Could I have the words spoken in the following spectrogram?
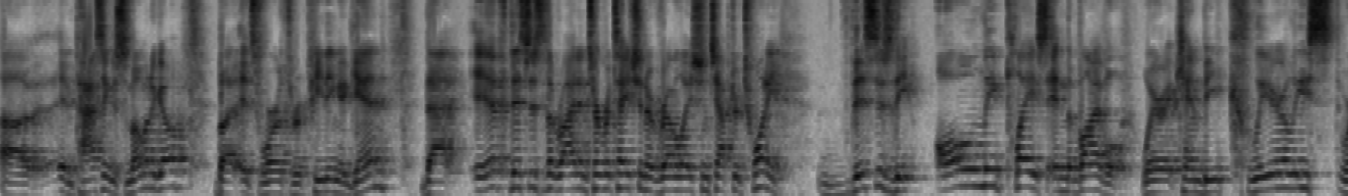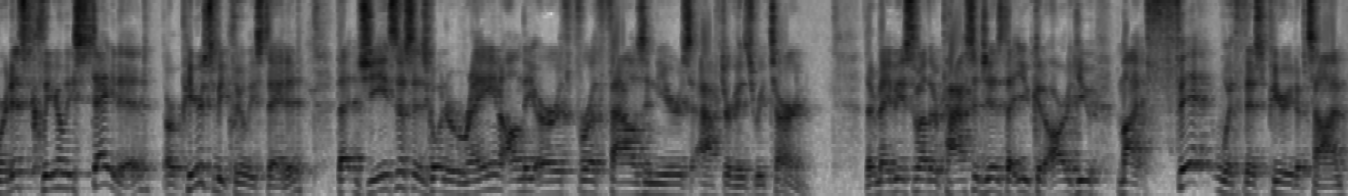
uh, in passing just a moment ago, but it's worth repeating again that if this is the right interpretation of Revelation chapter 20, this is the only place in the Bible where it can be clearly, where it is clearly stated, or appears to be clearly stated, that Jesus is going to reign on the earth for a thousand years after his return. There may be some other passages that you could argue might fit with this period of time,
